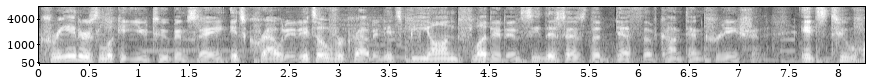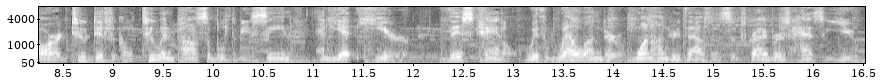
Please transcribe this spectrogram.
Creators look at YouTube and say, it's crowded, it's overcrowded, it's beyond flooded, and see this as the death of content creation. It's too hard, too difficult, too impossible to be seen, and yet here, this channel, with well under 100,000 subscribers, has you,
